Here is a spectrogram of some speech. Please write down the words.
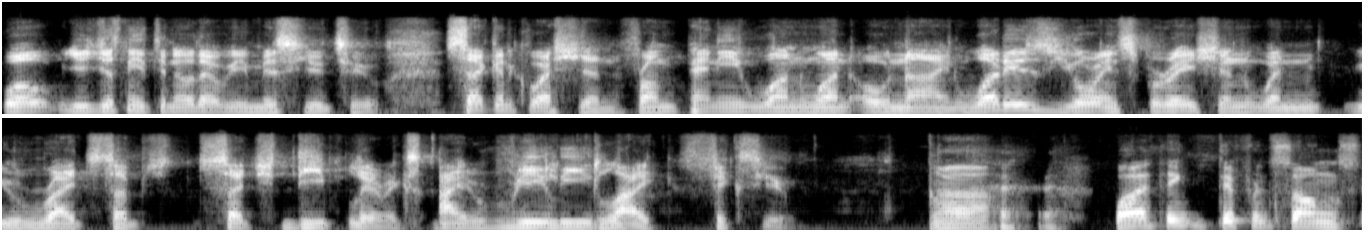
well, you just need to know that we miss you too. Second question from Penny1109. What is your inspiration when you write such such deep lyrics? I really like Fix You. Ah, well, I think different songs,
